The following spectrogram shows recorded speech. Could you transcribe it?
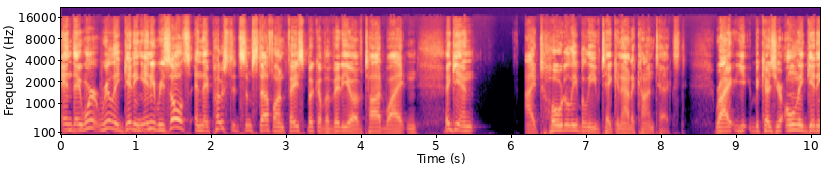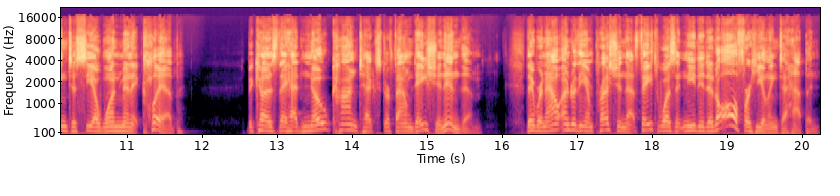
and they weren't really getting any results. And they posted some stuff on Facebook of a video of Todd White. And again, I totally believe taken out of context, right? Because you're only getting to see a one minute clip because they had no context or foundation in them. They were now under the impression that faith wasn't needed at all for healing to happen.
